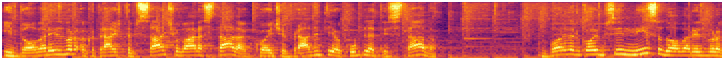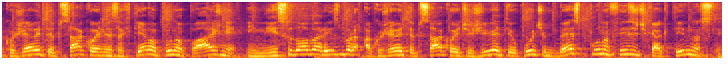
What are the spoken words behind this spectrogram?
I dobar izbor ako tražite psa čuvara stada koji će pratiti i okupljati stado. Border Collie psi nisu dobar izbor ako želite psa koji ne zahtijeva puno pažnje i nisu dobar izbor ako želite psa koji će živjeti u kući bez puno fizičke aktivnosti.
